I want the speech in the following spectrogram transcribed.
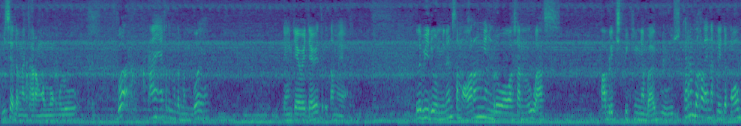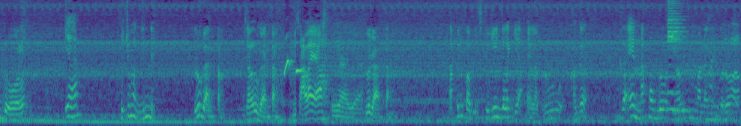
Bisa dengan cara ngomong lu. Gua nanya ke teman-teman gua ya. Yang cewek-cewek terutama ya. Lebih dominan sama orang yang berwawasan luas. Public speakingnya bagus. Karena bakal enak diajak ngobrol. Ya kan? Lu cuma gini deh. Lu ganteng. Misalnya lu ganteng. Misalnya ya. Iya iya. Lu ganteng tapi lu public speaking jelek ya? Elah bro kagak gak enak ngobrol kali cuma mandangin muka doang.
